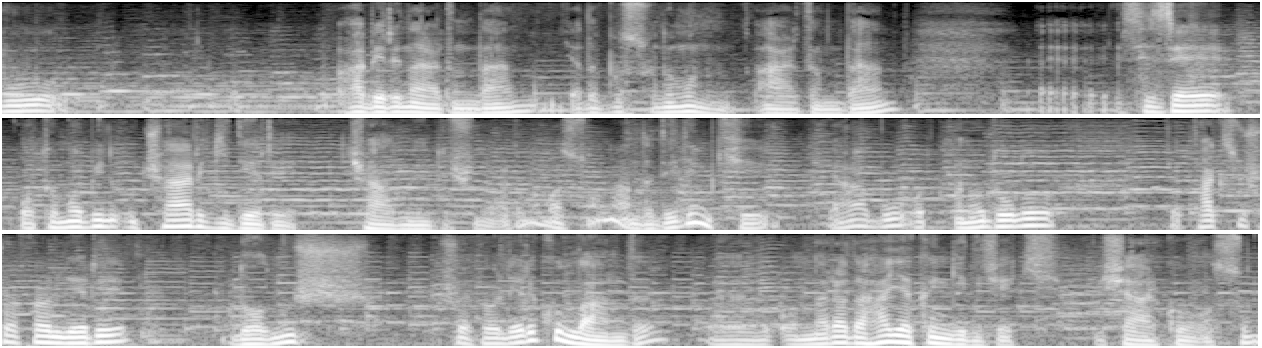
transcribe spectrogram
bu haberin ardından ya da bu sunumun ardından e, size otomobil uçar gideri çalmayı düşünüyordum ama son anda dedim ki ya bu Anadolu taksi şoförleri dolmuş şoförleri kullandı. E, onlara daha yakın gelecek bir şarkı olsun.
